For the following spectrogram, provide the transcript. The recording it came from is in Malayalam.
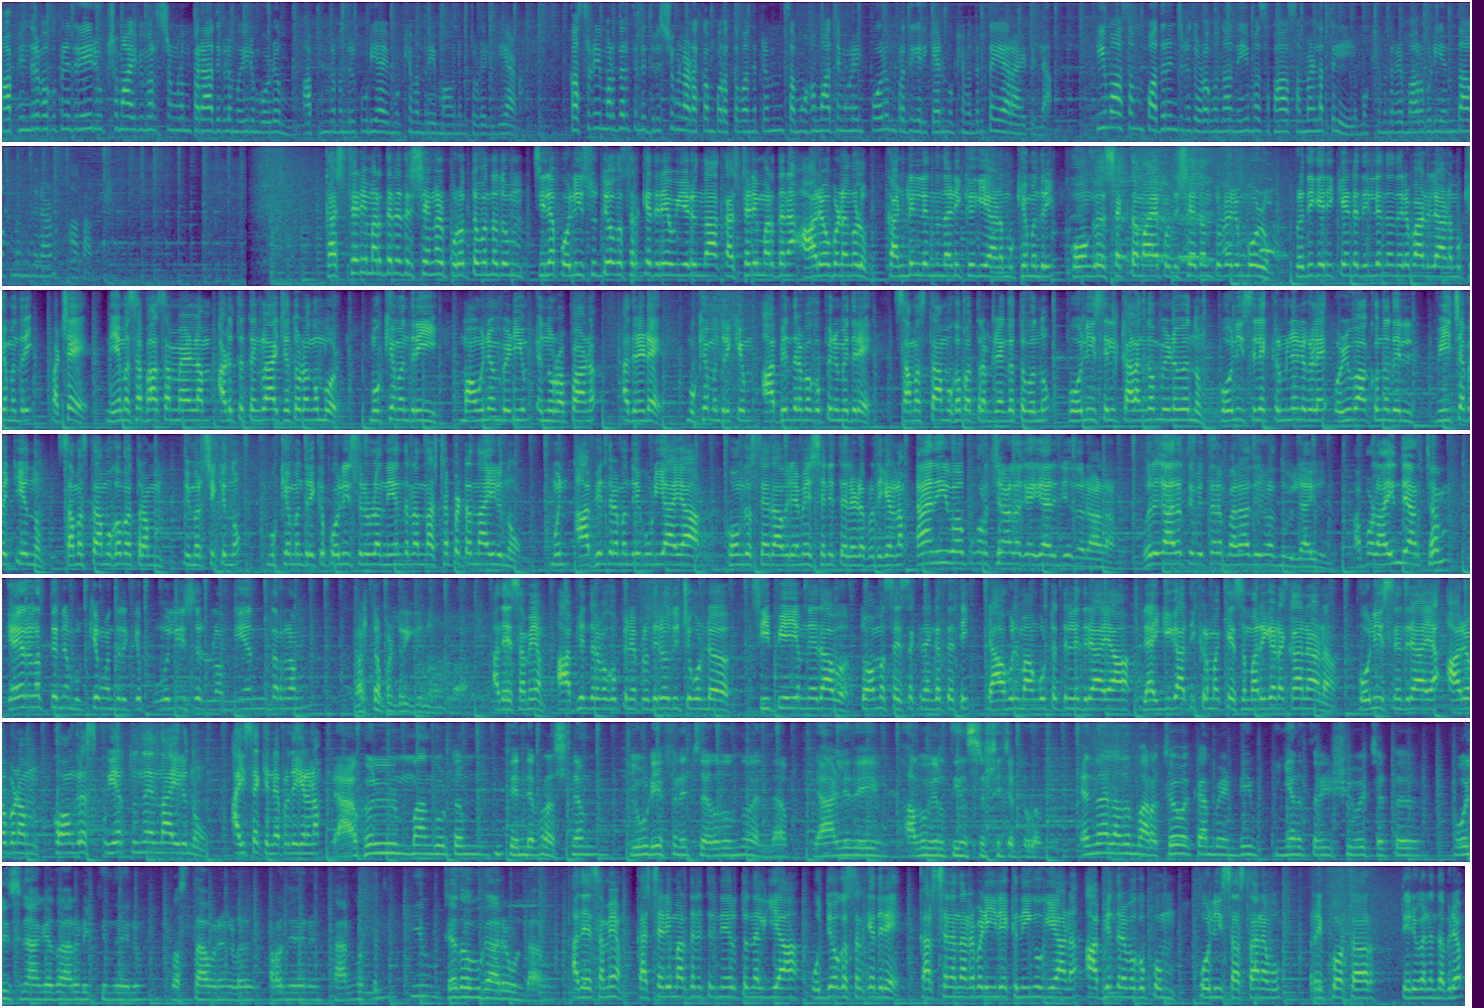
ആഭ്യന്തര വകുപ്പിനെതിരെ രൂക്ഷമായ വിമർശനങ്ങളും പരാതികളും ഉയരുമ്പോഴും ആഭ്യന്തരമന്ത്രി കൂടിയായി മുഖ്യമന്ത്രി മൗനം തുടരുകയാണ്. കസ്റ്റഡി മർദ്ദനത്തിന്റെ ദൃശ്യങ്ങളടക്കം പുറത്തു വന്നിട്ടും സമൂഹമാധ്യമങ്ങളിൽ പോലും പ്രതികരിക്കാൻ മുഖ്യമന്ത്രി തയ്യാറായിട്ടില്ല. ഈ മാസം പതിനഞ്ചിന് തുടങ്ങുന്ന നിയമസഭാ സമ്മേളനത്തിൽ മുഖ്യമന്ത്രിയുടെ മറുപടി എന്താകുമെന്നതിലാണ് ആകാംക്ഷ. കസ്റ്റഡി മർദ്ദന ദൃശ്യങ്ങൾ പുറത്തുവന്നതും ചില പോലീസ് ഉദ്യോഗസ്ഥർക്കെതിരെ ഉയരുന്ന കസ്റ്റഡി മർദ്ദന ആരോപണങ്ങളും കണ്ടില്ലെന്ന് നടിക്കുകയാണ് മുഖ്യമന്ത്രി. കോൺഗ്രസ് ശക്തമായ പ്രതിഷേധം തുടരുമ്പോഴും പ്രതികരിക്കേണ്ടതില്ലെന്ന നിലപാടിലാണ് മുഖ്യമന്ത്രി. പക്ഷേ നിയമസഭാ സമ്മേളനം അടുത്ത തിങ്കളാഴ്ച തുടങ്ങുമ്പോൾ മുഖ്യമന്ത്രി മൗനം വെടിയും എന്നുറപ്പാണ്. അതിനിടെ മുഖ്യമന്ത്രിക്കും ആഭ്യന്തര വകുപ്പിനുമെതിരെ സമസ്ത മുഖപത്രം രംഗത്ത് വന്നു. പോലീസിൽ കളങ്കം വീണുവെന്നും പോലീസിലെ ക്രിമിനലുകളെ ഒഴിവാക്കുന്നതിൽ വീഴ്ച പറ്റിയെന്നും സമസ്ത മുഖപത്രം വിമർശിക്കുന്നു. മുഖ്യമന്ത്രിക്ക് പോലീസിലുള്ള നിയന്ത്രണം നഷ്ടപ്പെട്ടെന്നായിരുന്നു മുൻ ആഭ്യന്തരമന്ത്രി കൂടിയായ കോൺഗ്രസ് നേതാവ് രമേശ് ചെന്നിത്തലയുടെ പ്രതികരണം. ഞാൻ ഈ വകുപ്പ് കുറച്ചു കൈകാര്യം ചെയ്ത ഒരാളാണ്. ഒരു കാലത്തും ഇത്തരം പരാതികളൊന്നും ഇല്ലായിരുന്നു അപ്പോൾ അതിന്റെ അർത്ഥം കേരളത്തിന്റെ മുഖ്യമന്ത്രിക്ക് പോലീസിലുള്ള നിയന്ത്രണം നഷ്ടപ്പെട്ടിരിക്കുന്നു അതേസമയം ആഭ്യന്തര വകുപ്പിനെ പ്രതിരോധിച്ചുകൊണ്ട് സി പി ഐ എം നേതാവ് തോമസ് ഐസക് രംഗത്തെത്തി. രാഹുൽ മാങ്കൂട്ടത്തിനെതിരായ ലൈംഗികാതിക്രമ കേസ് മറികടക്കാനാണ് പോലീസിനെതിരായ ആരോപണം കോൺഗ്രസ് ഉയർത്തുന്നതെന്നായിരുന്നു ഐസക്കിന്റെ പ്രതികരണം. രാഹുൽ മാങ്കൂട്ടത്തിന്റെ പ്രശ്നം യു ഡി എഫിന് ചെറുതൊന്നുമല്ല ജാള്യതയും അപകീർത്തിയും സൃഷ്ടിച്ചിട്ടുള്ളത്. എന്നാൽ അത് മറച്ചു വെക്കാൻ വേണ്ടി ഇങ്ങനത്തെ ഇഷ്യൂ വെച്ചിട്ട് പോലീസിനാകെ താറടിക്കുന്നതിനും പ്രസ്താവനകൾ പറഞ്ഞതിനും കാരണത്തിൽ ഈ ക്ഷേതോപകാരം ഉണ്ടാകും അതേസമയം കസ്റ്റഡി മർദ്ദനത്തിന് നേതൃത്വം നൽകിയ ഉദ്യോഗസ്ഥർക്കെതിരെ കർശന നടപടിയിലേക്ക് നീങ്ങുകയാണ് ആഭ്യന്തര വകുപ്പും പോലീസ് ആസ്ഥാനവും. റിപ്പോർട്ടർ തിരുവനന്തപുരം.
